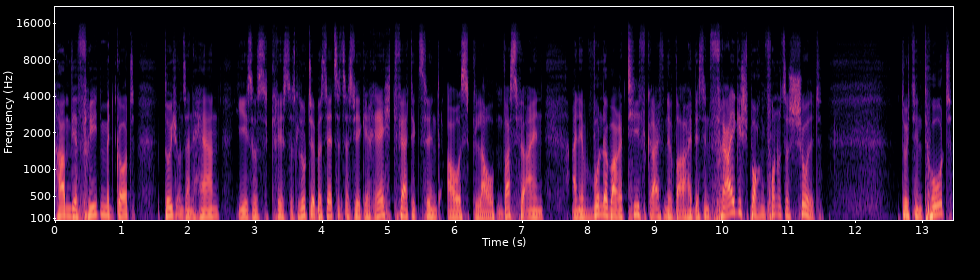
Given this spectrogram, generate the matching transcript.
haben wir Frieden mit Gott durch unseren Herrn Jesus Christus. Luther übersetzt es, dass wir gerechtfertigt sind aus Glauben. Was für ein, eine wunderbare, tiefgreifende Wahrheit. Wir sind freigesprochen von unserer Schuld durch den Tod,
